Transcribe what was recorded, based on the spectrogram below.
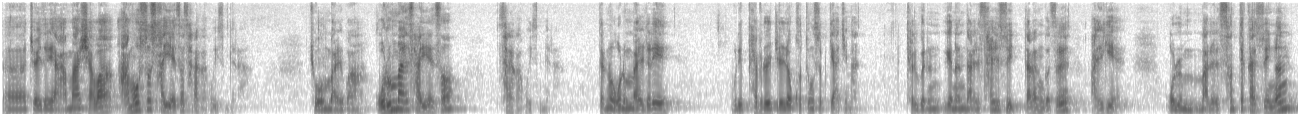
어, 저희들이 아마샤와 아모스 사이에서 살아가고 있습니다. 좋은 말과 옳은 말 사이에서 살아가고 있습니다. 때로는 옳은 말들이 우리 폐부를 찔러 고통스럽게 하지만 결국에는 나를 살수 있다는 것을 알기에 옳은 말을 선택할 수 있는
